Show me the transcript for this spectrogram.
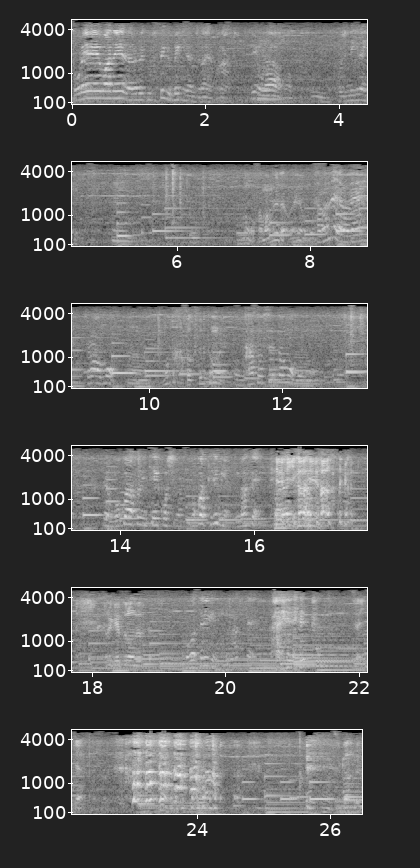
それはねなるべく防ぐべきなんじゃないのかなっていうのが、まあうん。個人的な意見です。うん。もう収まんないだろうねでも。下がんないだろうね。それは思う。うん。もっと加速すると思うよ。加速すると思う、でも僕はそれに抵抗します。僕はテレビは見ません。いやいやいやそれ結論です僕はテレビは見ません。は いじゃあいいんじゃないですかもう時間で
